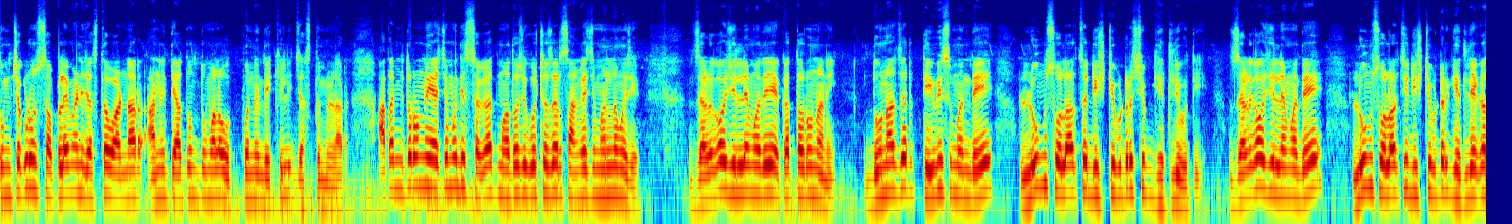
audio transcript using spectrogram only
तुमच्याकडून सप्लायमेंट जास्त वाढणार आणि त्यातून तुम्हाला उत्पन्न देखील जास्त मिळणार. आता मित्रांनो याच्यामध्ये सगळ्यात महत्त्वाची गोष्ट जर सांगायची म्हणलं म्हणजे जळगाव जिल्ह्यामध्ये एका तरुणाने दोन हजार तेवीसमध्ये लूम सोलारचं डिस्ट्रीब्युटरशिप घेतली होती. जळगाव जिल्ह्यामध्ये लूम सोलारची डिस्ट्रीब्युटर घेतली एका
